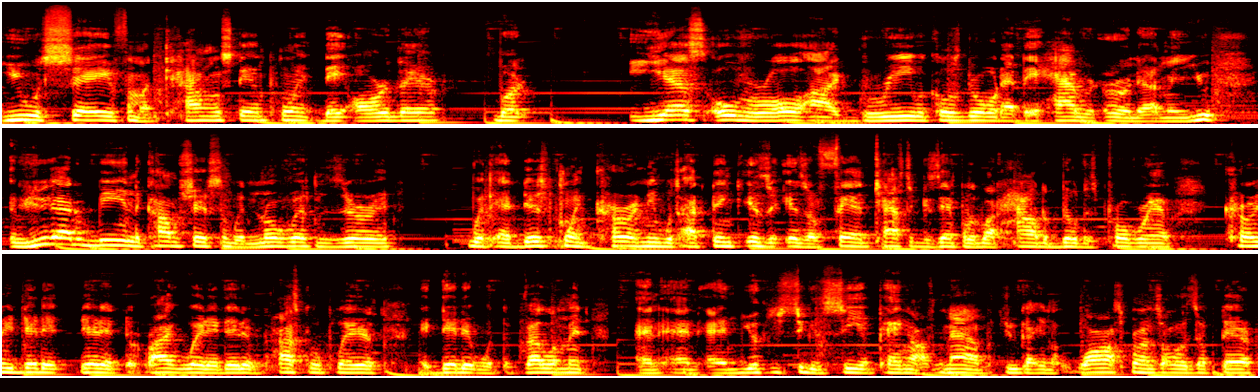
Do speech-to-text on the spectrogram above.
you would say from a talent standpoint they are there, but yes, overall, I agree with Coach Dorrel that they haven't earned it. I mean, you if you got to be in the conversation with Northwest Missouri, with at this point Kearney, which I think is a, is a fantastic example about how to build this program. Kearney did it did it the right way. They did it with high school players. They did it with development, and and and you, can see it paying off now. But you got you know Washburn's always up there.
